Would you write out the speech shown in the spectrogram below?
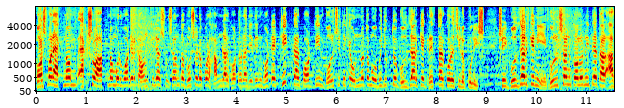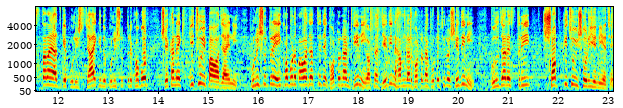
কসবার এক নম্বর একশো আট নম্বর ওয়ার্ডের কাউন্সিলর সুশান্ত ঘোষের ওপর হামলার ঘটনা যেদিন ঘটে, ঠিক তার পরদিন গলসি থেকে অন্যতম অভিযুক্ত গুলজারকে গ্রেফতার করেছিল পুলিশ। সেই গুলজারকে নিয়ে গুলশান কলোনিতে তার আস্তানায় আজকে পুলিশ যায়, কিন্তু পুলিশ সূত্রে খবর, সেখানে কিছুই পাওয়া যায়নি। পুলিশ সূত্রে এই খবরও পাওয়া যাচ্ছে যে ঘটনার দিনই, অর্থাৎ যেদিন হামলার ঘটনা ঘটেছিল সেদিনই গুলজারের স্ত্রী সব কিছুই সরিয়ে নিয়েছে।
